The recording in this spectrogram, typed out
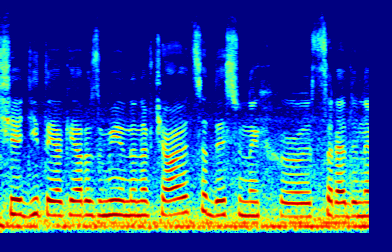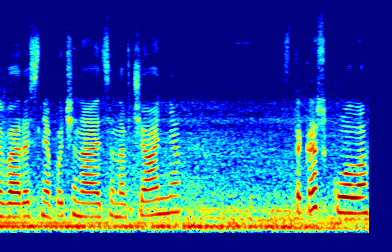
Ще діти, як я розумію, не навчаються. Десь у них е, з середини вересня починається навчання. Це така школа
